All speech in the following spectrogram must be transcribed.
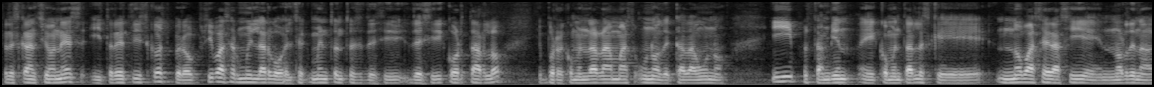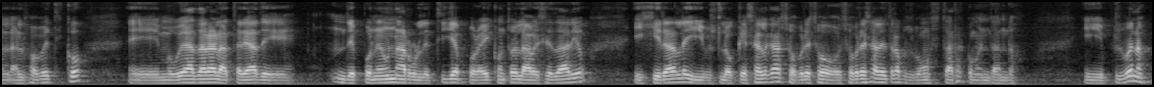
tres canciones y tres discos, pero sí va a ser muy largo el segmento, entonces decidí, cortarlo y pues recomendar nada más uno de cada uno. Y pues también eh, comentarles que no va a ser así en orden alfabético. Eh, me voy a dar a la tarea de de poner una ruletilla por ahí con todo el abecedario y girarle y pues, lo que salga sobre eso sobre esa letra pues vamos a estar recomendando y pues bueno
